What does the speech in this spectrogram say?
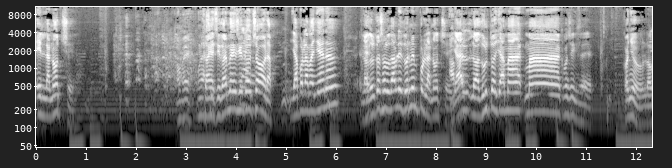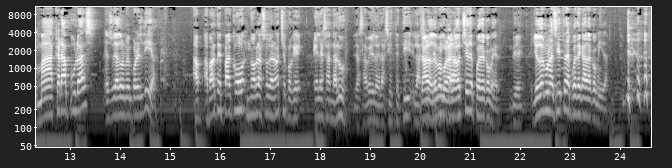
en la noche. Hombre, una O sea, que si- duermen de 7 a 8 horas ya por la mañana, los Eh. adultos saludables duermen por la noche. Ya los adultos ya más, más, ¿cómo se dice? Coño, los más carápulas, esos ya duermen por el día. a- aparte Paco no habla solo de la noche porque él es andaluz, ya sabéis lo de la siete la Claro, duermo por la noche después de comer. Bien. Yo duermo una siesta después de cada comida.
